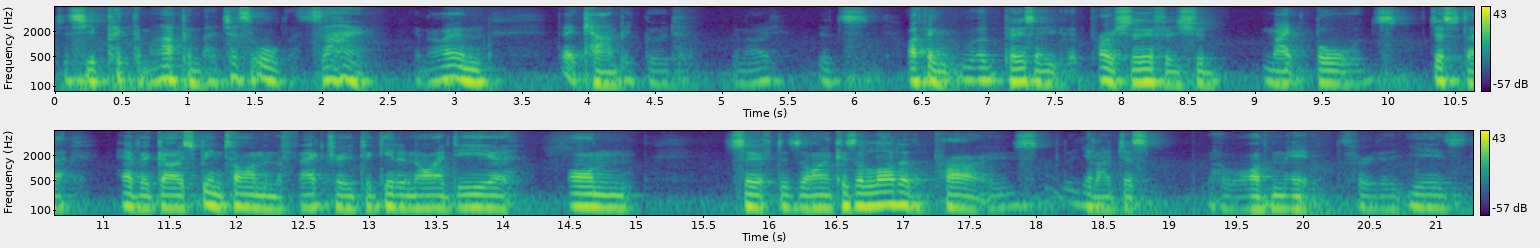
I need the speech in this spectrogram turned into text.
just you pick them up and they're just all the same, you know, and that can't be good, you know. It's I think personally, pro surfers should make boards just to have a go, spend time in the factory to get an idea on surf design because a lot of the pros, you know, just who I've met through the years,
